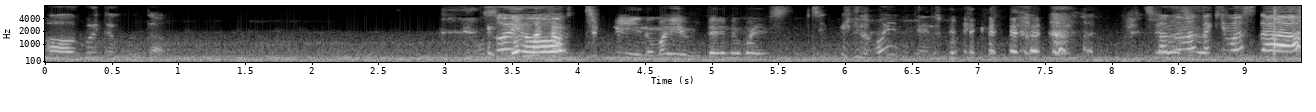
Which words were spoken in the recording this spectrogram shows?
あ動いた動いた。ど 遅いよチッピーの眉みたいな眉してる。チッピーの前みたいなちょっと来ました。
